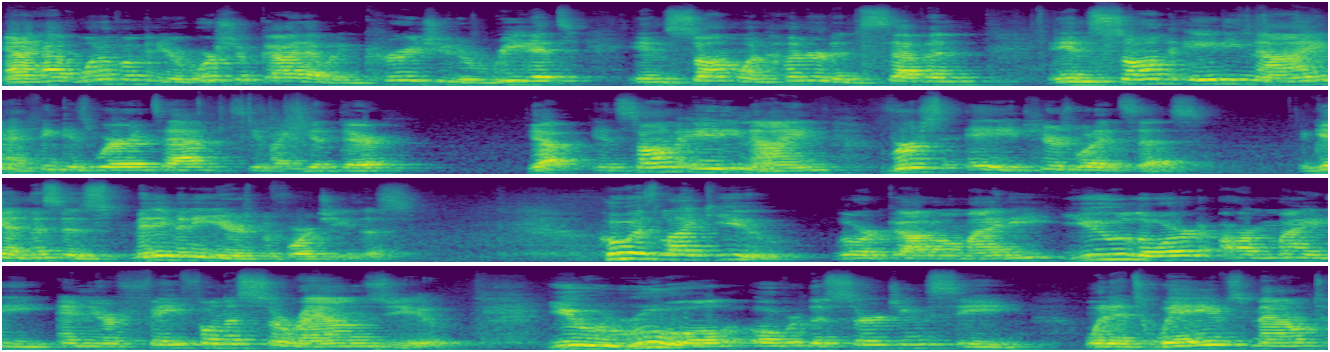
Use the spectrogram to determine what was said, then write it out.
And I have one of them in your worship guide. I would encourage you to read it in Psalm 107. In Psalm 89, I think is where it's at. Let's see if I can get there. Yep, in Psalm 89, verse 8, here's what it says. Again, this is many, many years before Jesus. Who is like you, Lord God Almighty? You, Lord, are mighty, and your faithfulness surrounds you. You rule over the surging sea. When its waves mount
